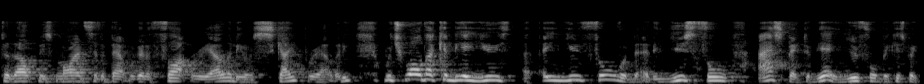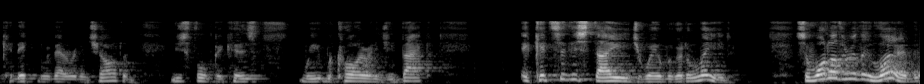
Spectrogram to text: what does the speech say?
develop this mindset about we're going to fight reality or escape reality, which while that can be a youth a youthful and a useful aspect of yeah, youthful because we're connected with our inner childhood, useful because we, we call our energy back, it gets to this stage where we're going to lead. So what I've really learned,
